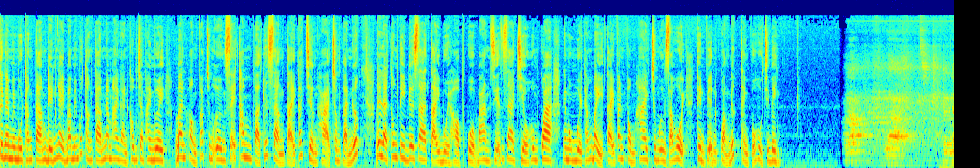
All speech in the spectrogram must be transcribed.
Từ ngày 11 tháng 8 đến ngày 31 tháng 8 năm 2020, Ban Hoàng pháp Trung ương sẽ thăm và thuyết giảng tại các trường hạ trong cả nước. Đây là thông tin đưa ra tại buổi họp của Ban diễn ra chiều hôm qua, ngày 10 tháng 7 tại Văn phòng 2 Trung ương Giáo hội, Thiền viện Quảng Đức, thành phố Hồ Chí Minh.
